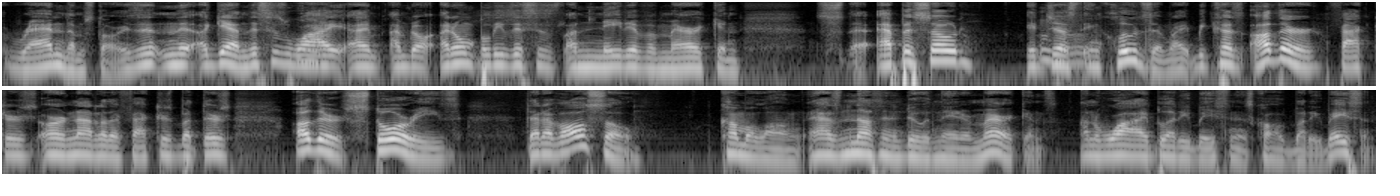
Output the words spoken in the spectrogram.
random stories. And again, this is why I I don't I don't believe this is a Native American episode. It just Mm-hmm. includes them, right? Because other factors, or not other factors, but there's other stories that have also come along. It has nothing to do with Native Americans on why Bloody Basin is called Bloody Basin.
